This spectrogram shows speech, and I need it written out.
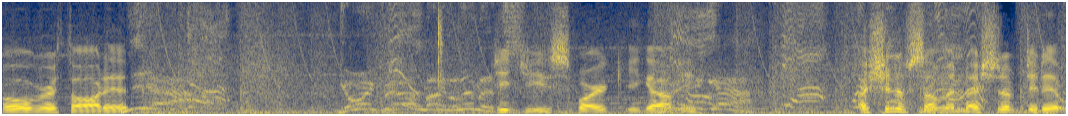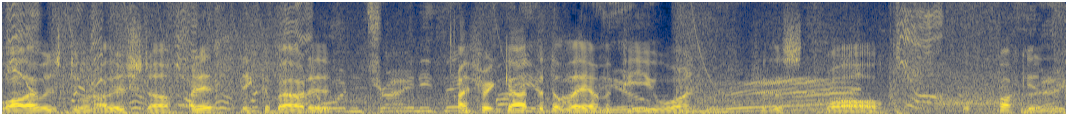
Overthought it. Going beyond my limits. GG, Spark, you got me. I shouldn't have summoned. I should have did it while I was doing other stuff. I didn't think about it. wouldn't try anything I forgot the delay on the. PU1 for this wall. It fucking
